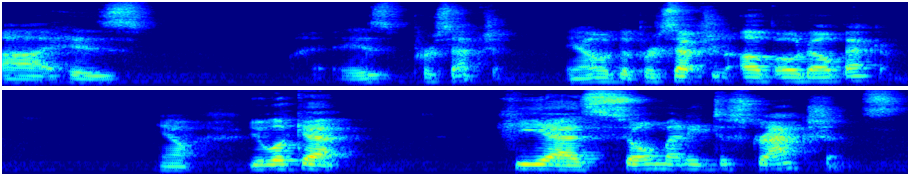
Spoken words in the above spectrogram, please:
uh, his his perception. You know, the perception of Odell Beckham. You know, you look at he has so many distractions.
